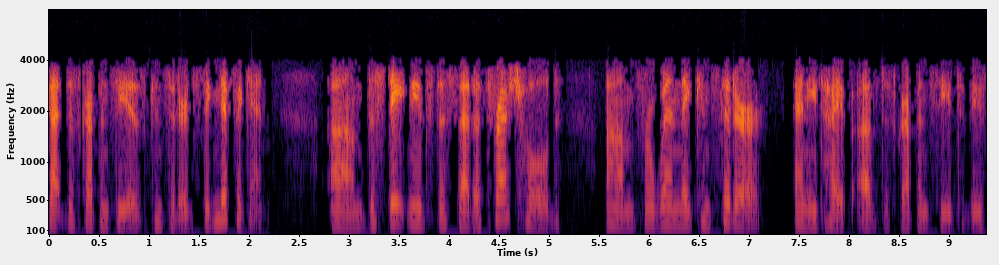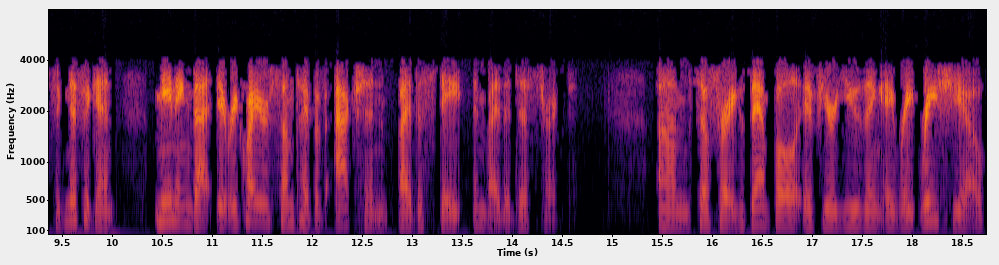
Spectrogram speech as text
that discrepancy is considered significant. Um, the state needs to set a threshold um, for when they consider any type of discrepancy to be significant, meaning that it requires some type of action by the state and by the district. Um, so for example, if you're using a rate ratio,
